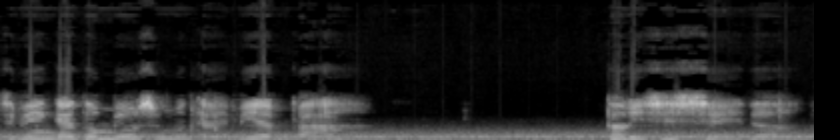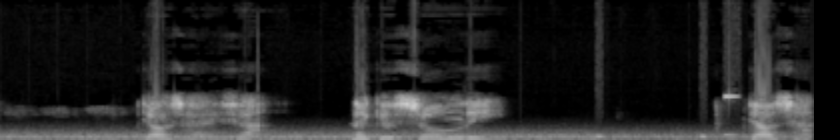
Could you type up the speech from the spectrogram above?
这边应该都没有什么改变吧？到底是谁的？调查一下。那个首领。调查。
